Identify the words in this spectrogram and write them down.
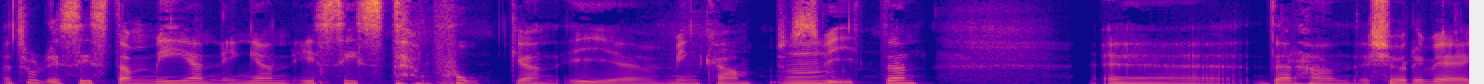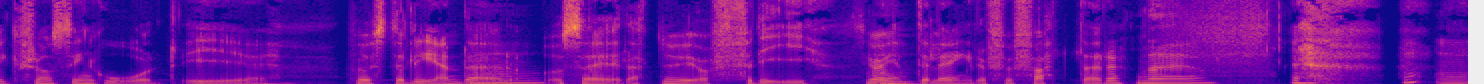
jag tror det är sista meningen i sista boken i eh, Min kamp-sviten. Eh, där han kör iväg från sin gård i, på Österlen där Mm. och säger att nu är jag fri. Jag är Mm. inte längre författare. Nej. Mm.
